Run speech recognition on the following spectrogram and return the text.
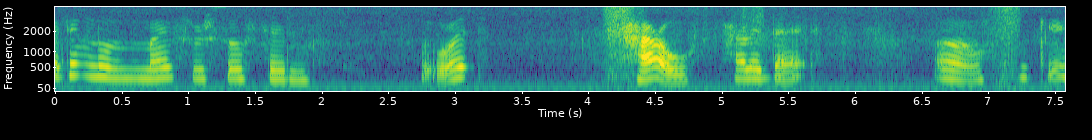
I didn't know knives were so thin. Wait, what? How? How did that? Oh, okay.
